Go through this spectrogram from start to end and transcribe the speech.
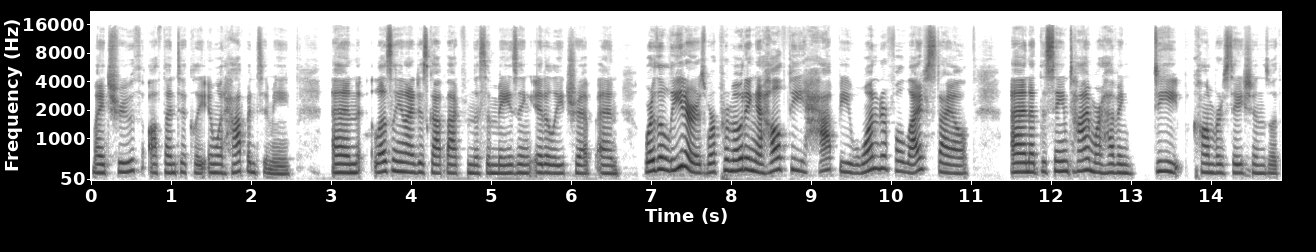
my truth authentically in what happened to me. And Leslie and I just got back from this amazing Italy trip, and we're the leaders. We're promoting a healthy, happy, wonderful lifestyle. And at the same time, we're having deep conversations with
